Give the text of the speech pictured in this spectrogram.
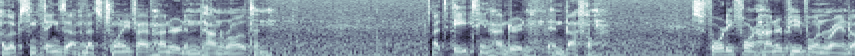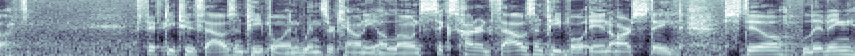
I looked some things up. That's 2,500 in the town of Royalton. That's 1,800 in Bethel. It's 4,400 people in Randolph. 52,000 people in Windsor County alone, 600,000 people in our state still living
